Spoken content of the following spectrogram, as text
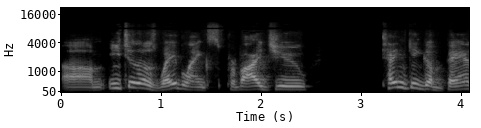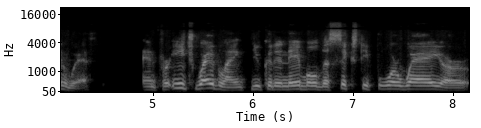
Um, each of those wavelengths provides you 10 gig of bandwidth. And for each wavelength, you could enable the 64 way or,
